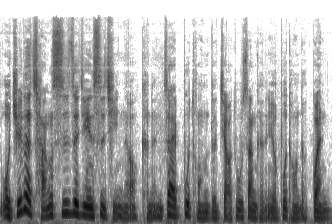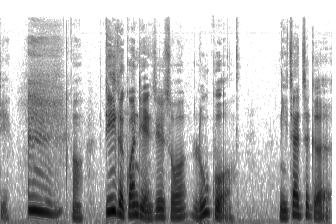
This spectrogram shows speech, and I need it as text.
我觉得藏私这件事情呢，可能在不同的角度上，可能有不同的观点。嗯，啊。第一个观点就是说，如果你在这个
